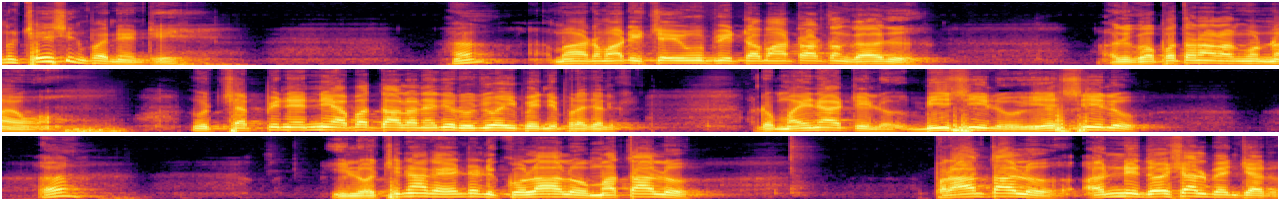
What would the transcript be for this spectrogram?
నువ్వు చేసిన పని ఏంటి? మాట మాట ఇచ్చే ఊపి ఇట్ట మాట్లాడతాం కాదు. అది గొప్పతనాలు అనుకుంటున్నాము నువ్వు చెప్పిన ఎన్ని అబద్ధాలు అనేది రుజువు అయిపోయింది ప్రజలకి. అటు మైనార్టీలు బీసీలు ఎస్సీలు వీళ్ళు వచ్చినాక ఏంటంటే కులాలు మతాలు ప్రాంతాలు అన్ని దోషాలు పెంచారు.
